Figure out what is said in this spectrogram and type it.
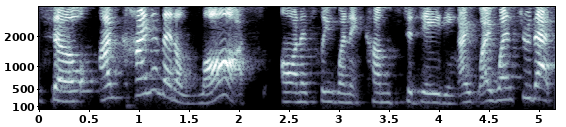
So I'm kind of at a loss, honestly, when it comes to dating. I, I went through that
